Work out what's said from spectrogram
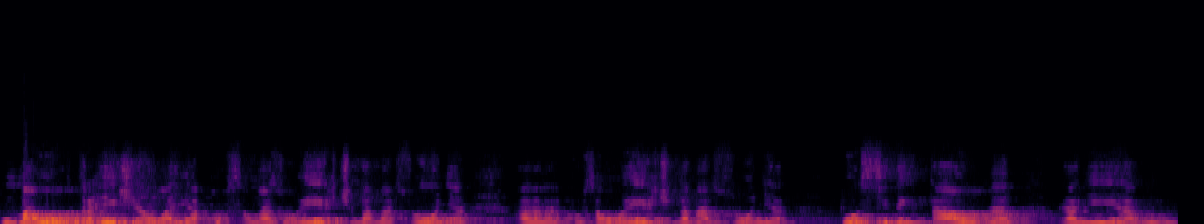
Uma outra região aí, a porção mais oeste da Amazônia, a porção oeste da Amazônia Ocidental, né? ali o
